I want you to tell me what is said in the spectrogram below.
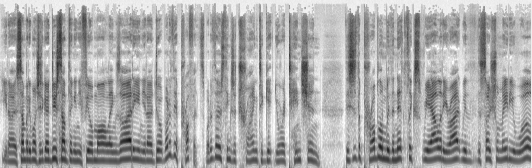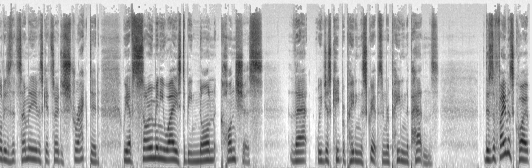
you know somebody wants you to go do something and you feel mild anxiety and you don't do it. What are their prophets? What if those things are trying to get your attention? This is the problem with the netflix reality right? With the social media world is that so many of us get so distracted. We have so many ways to be non-conscious that we just keep repeating the scripts and repeating the patterns. There's a famous quote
